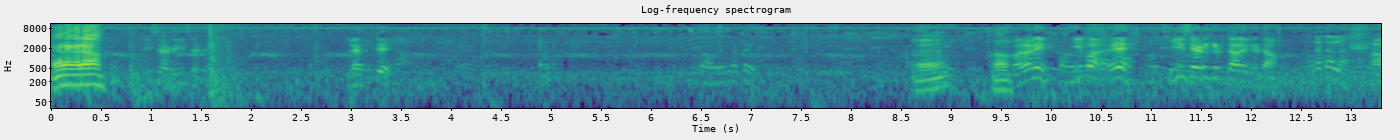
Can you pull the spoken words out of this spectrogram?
എങ്ങനെ എങ്ങനെയാ ഈ സൈഡ് ഈ സൈഡ് ലെഫ്റ്റ് ഏ ആ ഈ സൈഡ് കിട്ടാളില്ല ആ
